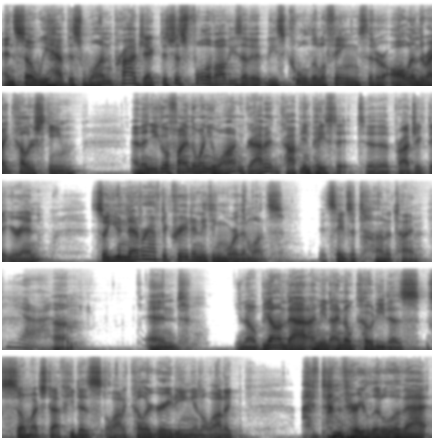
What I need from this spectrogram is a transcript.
And so we have this one project that's just full of all these other these cool little things that are all in the right color scheme. And then you go find the one you want and grab it and copy and paste it to the project that you're in. So you never have to create anything more than once. It saves a ton of time. Yeah. Um, and you know, beyond that, I mean, I know Cody does so much stuff. He does a lot of color grading and a lot of I've done very little of that.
